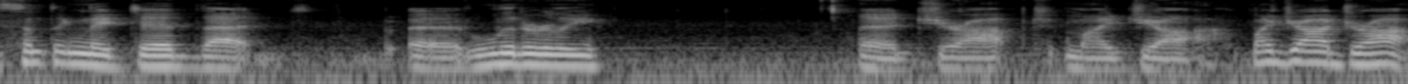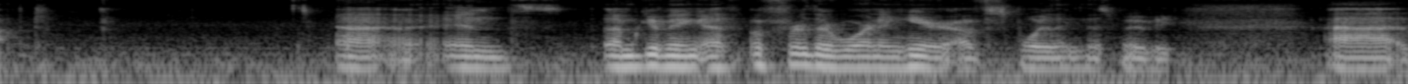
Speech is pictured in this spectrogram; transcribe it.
something they did that uh, literally uh, dropped my jaw. My jaw dropped. Uh, and I'm giving a, a further warning here of spoiling this movie. Uh,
